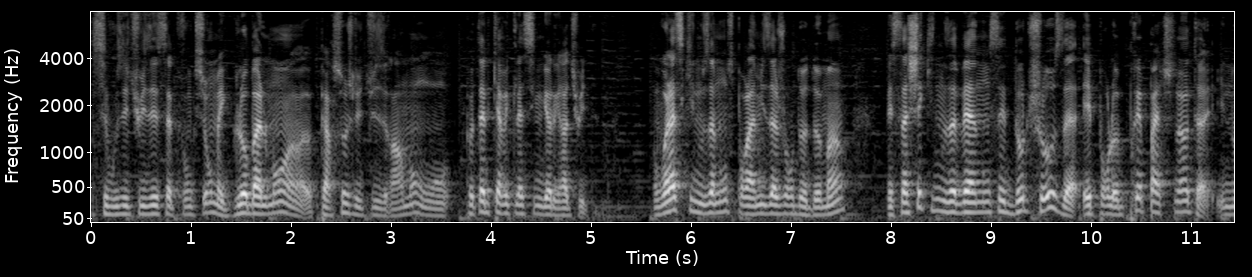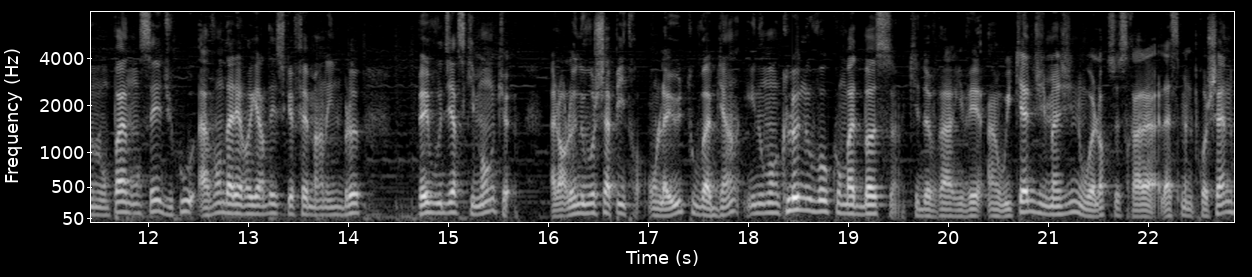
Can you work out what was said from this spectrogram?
si vous utilisez cette fonction, mais globalement, euh, perso, je l'utilise rarement, peut-être qu'avec la single gratuite. Donc voilà ce qu'il nous annonce pour la mise à jour de demain. Mais sachez qu'ils nous avaient annoncé d'autres choses, et pour le pré-patch note, ils ne l'ont pas annoncé, du coup, avant d'aller regarder ce que fait Marlin Bleu, je vais vous dire ce qui manque. Alors le nouveau chapitre, on l'a eu, tout va bien. Il nous manque le nouveau combat de boss, qui devrait arriver un week-end, j'imagine, ou alors ce sera la semaine prochaine.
